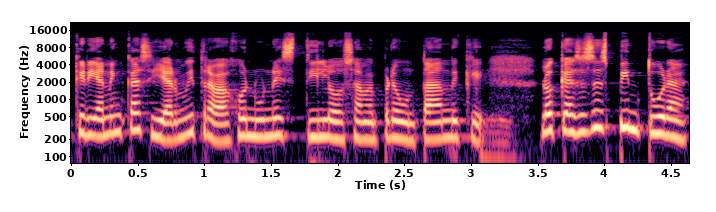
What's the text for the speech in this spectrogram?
querían encasillar mi trabajo en un estilo, o sea, me preguntaban de que lo que haces es pintura,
